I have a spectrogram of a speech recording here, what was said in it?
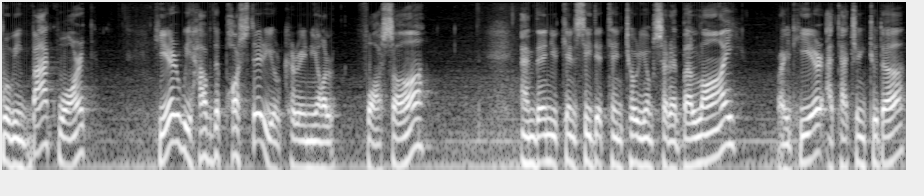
Moving backward, here we have the posterior cranial fossa, and then you can see the tentorium cerebelli right here attaching to the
